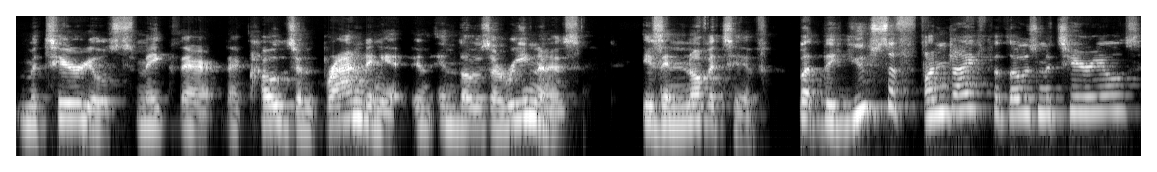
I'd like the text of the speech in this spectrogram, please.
materials to make their, their clothes and branding it in, in those arenas is innovative. But the use of fungi for those materials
